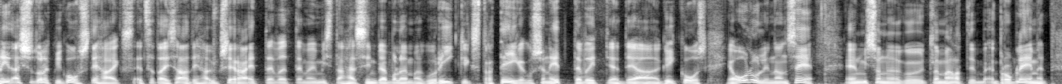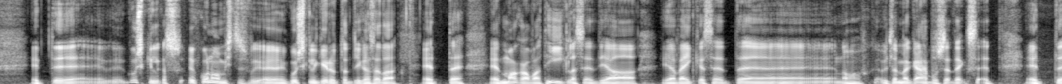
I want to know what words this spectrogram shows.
neid asju tulebki koos teha, eks, et seda ei saa teha üks eraettevõte või mis tahes, siin peab olema nagu riiklik strateegia, kus on ettevõtjad ja kõik koos ja oluline on see, mis on nagu ütleme alati probleem, et, et kuskil, kas Ökonomistis või eh, kuskil kirjutati ka seda, et, et magavad hiiglased ja, ja väikesed eh, noh, ütleme kääbused, eks, et, et,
